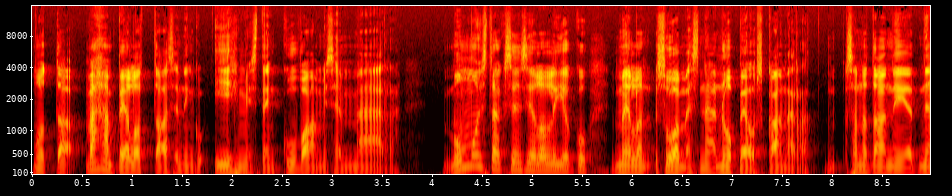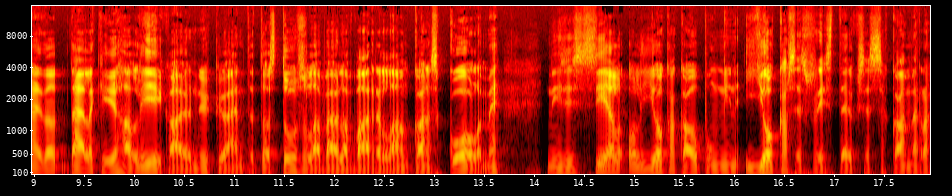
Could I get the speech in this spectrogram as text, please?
mutta vähän pelottaa se niin ihmisten kuvaamisen määrä. Mun muistaakseni siellä oli joku, meillä on Suomessa nämä nopeuskamerat. Sanotaan niin, että näitä on täälläkin ihan liikaa jo nykyään, että tuossa Tuusulan väylän varrella on kans kolme. Niin siis siellä oli joka kaupungin jokaisessa risteyksessä kamera,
